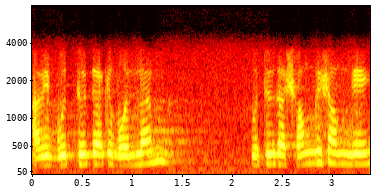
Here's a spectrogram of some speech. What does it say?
আমি বুদ্ধদাকে বললাম, বুদ্ধদা, সঙ্গে সঙ্গে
